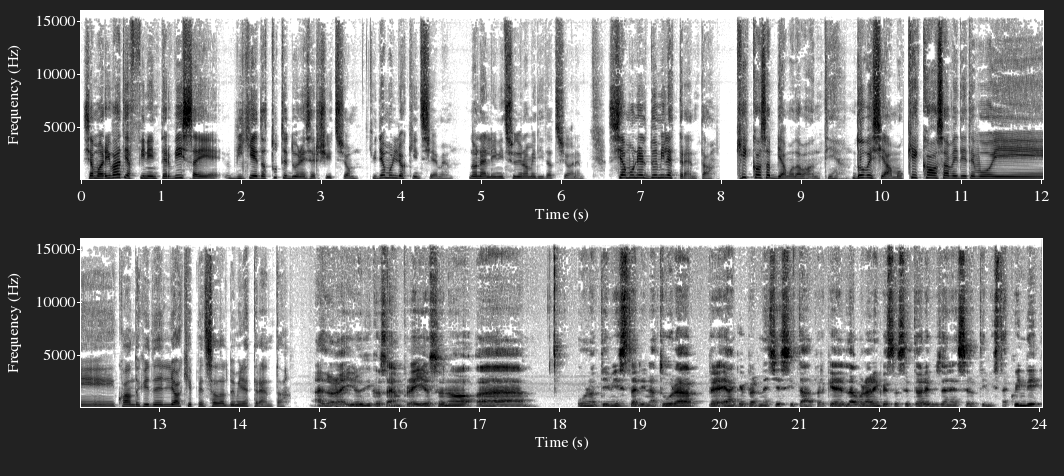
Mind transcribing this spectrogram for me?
siamo arrivati a fine intervista e vi chiedo a tutti e due un esercizio. Chiudiamo gli occhi insieme, non è l'inizio di una meditazione. Siamo nel 2030 che cosa abbiamo davanti? Dove siamo? Che cosa vedete voi quando chiudete gli occhi e pensate al 2030? Allora, io lo dico sempre, io sono uh, un ottimista di natura per, e anche per necessità, perché lavorare in questo settore bisogna essere ottimista. Quindi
